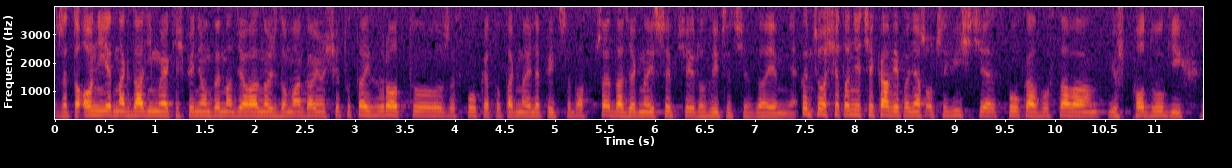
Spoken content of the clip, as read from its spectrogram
że to oni jednak dali mu jakieś pieniądze na działalność, domagają się tutaj zwrotu, że spółkę to tak najlepiej trzeba sprzedać jak najszybciej, rozliczyć się wzajemnie. Kończyło się to nieciekawie, ponieważ oczywiście spółka została już po długich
